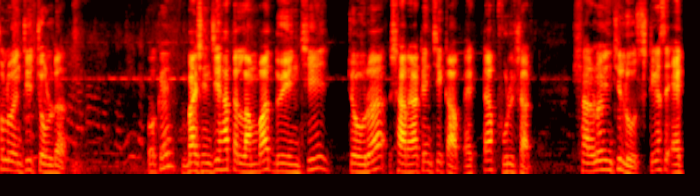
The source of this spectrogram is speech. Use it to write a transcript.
ষোলো ইঞ্চি চৌড়া ওকে? বাইশ ইঞ্চি হাতের লম্বা, দুই ইঞ্চি চৌড়া সাড়ে আট ইঞ্চি কাপ একটা ফুল শার্ট সাড়ে নয় ইঞ্চি লুজ ঠিক আছে? এক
